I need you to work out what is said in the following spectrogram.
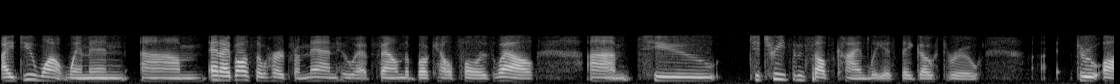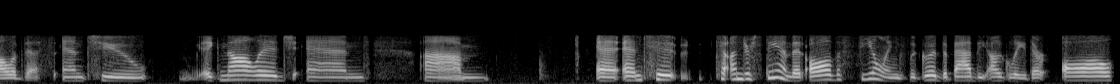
I do want women, um, and I've also heard from men who have found the book helpful as well, um, to to treat themselves kindly as they go through through all of this, and to acknowledge and um, and to to understand that all the feelings, the good, the bad, the ugly, they're all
